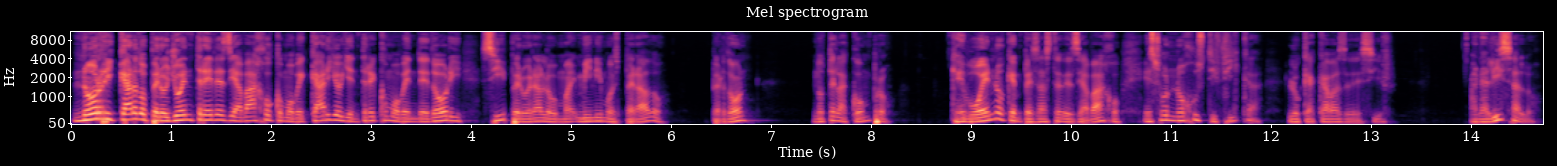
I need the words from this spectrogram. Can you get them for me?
No, Ricardo, pero yo entré desde abajo como becario y entré como vendedor y sí, pero era lo mínimo esperado. Perdón, no te la compro. Qué bueno que empezaste desde abajo. Eso no justifica lo que acabas de decir. Analízalo.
